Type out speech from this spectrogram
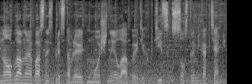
Но главную опасность представляют мощные лапы этих птиц с острыми когтями.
